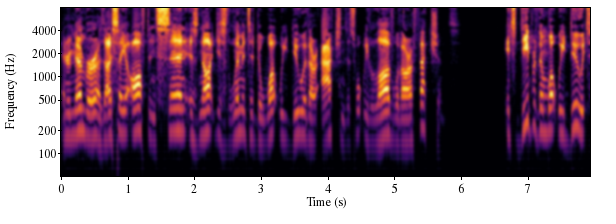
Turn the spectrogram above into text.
And remember, as I say often, sin is not just limited to what we do with our actions, it's what we love with our affections. It's deeper than what we do, it's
